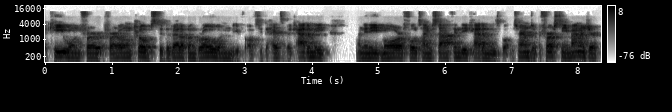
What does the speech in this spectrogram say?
a key one for, for our own clubs to develop and grow. And you've obviously the heads of academy, and they need more full time staff in the academies. But in terms of first team manager,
